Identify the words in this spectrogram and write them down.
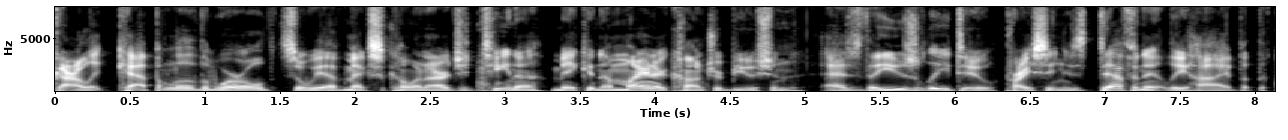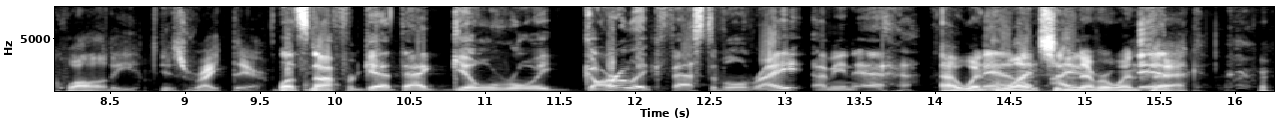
garlic capital of the world. So we have Mexico and Argentina making a minor contribution, as they usually do. Pricing is definitely high, but the quality is right there. Let's not forget that Gilroy Garlic Festival, right? I mean, eh, I went Man, once I- and I've never went been- back.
